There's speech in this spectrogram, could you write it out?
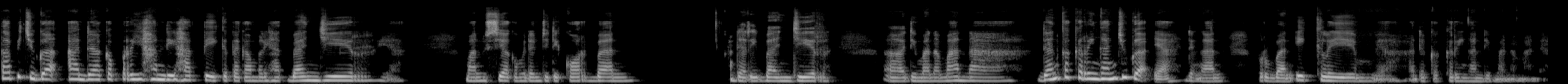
tapi juga ada keperihan di hati ketika melihat banjir ya manusia kemudian jadi korban dari banjir uh, di mana-mana dan kekeringan juga ya dengan perubahan iklim ya ada kekeringan di mana-mana.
